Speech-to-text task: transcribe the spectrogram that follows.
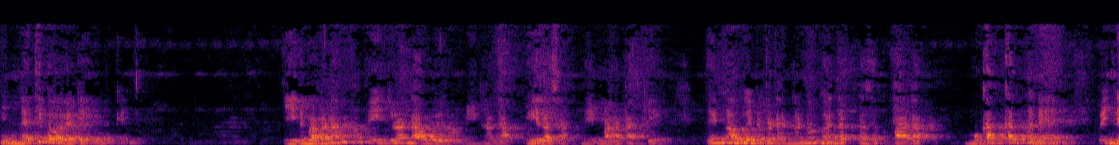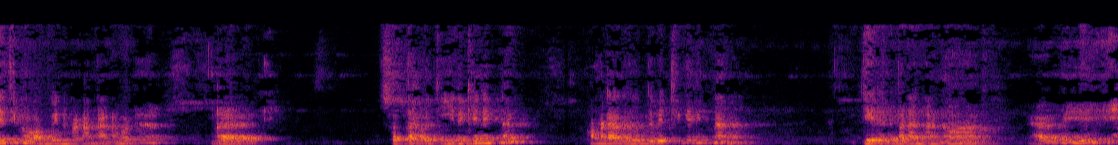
මේ නැති බව වැටෙන්නේ මොකෙන්ද ඊන බව නම් අපේ ඉදරන්ට අහු වෙනවා මේ ගඳක් මේ රසක් මේ පාටක් කිය දැන් අහු වෙන්න පටන් ගන්නවා ගඳක් රස පාටක් මොකක්වත්ම නැහැ මේ නැති බව අහු වෙන්න පටන් ගන්නකොට සත්‍යව තියෙන කෙනෙක් නම් කමඨාන සුද්ධ වෙච්ච කෙනෙක් නම් තේරෙන්න පටන් ගන්නවා මේ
